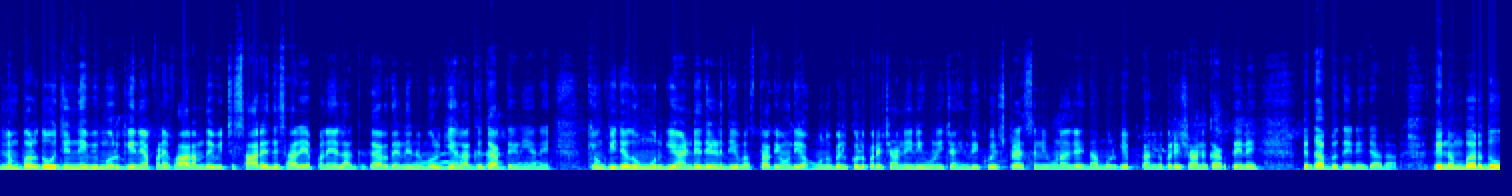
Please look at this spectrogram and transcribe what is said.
ਨੰਬਰ 2 ਜਿੰਨੇ ਵੀ ਮੁਰਗੇ ਨੇ ਆਪਣੇ ਫਾਰਮ ਦੇ ਵਿੱਚ, ਸਾਰੇ ਦੇ ਸਾਰੇ ਆਪਾਂ ਨੇ ਅਲੱਗ ਕਰ ਦੇਣੇ ਨੇ, ਮੁਰਗੀਆਂ ਅਲੱਗ ਕਰ ਦੇਣੀਆਂ ਨੇ। ਕਿਉਂਕਿ ਜਦੋਂ ਮੁਰਗੀ ਆਂਡੇ ਦੇਣ ਦੀ ਅਵਸਥਾ ਤੇ ਆਉਂਦੀ ਆ, ਉਹਨੂੰ ਬਿਲਕੁਲ ਪਰੇਸ਼ਾਨੀ ਨਹੀਂ ਹੋਣੀ ਚਾਹੀਦੀ, ਕੋਈ ਸਟ੍ਰੈਸ ਨਹੀਂ ਹੋਣਾ ਚਾਹੀਦਾ, ਮੁਰਗੇ ਪਤੰਗ ਪਰੇਸ਼ਾਨ ਕਰਦੇ ਨੇ ਤੇ ਦੱਬਦੇ ਨੇ ਜ਼ਿਆਦਾ। ਤੇ ਨੰਬਰ 2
